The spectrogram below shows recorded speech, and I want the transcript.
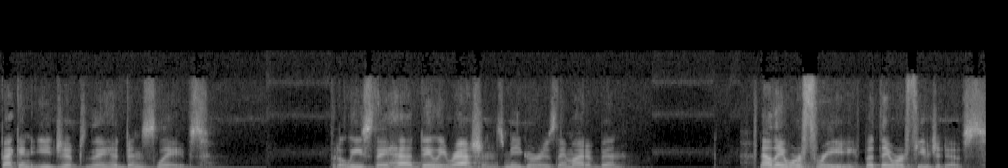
Back in Egypt, they had been slaves, but at least they had daily rations, meager as they might have been. Now they were free, but they were fugitives,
